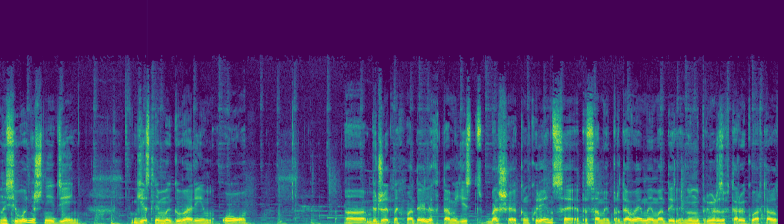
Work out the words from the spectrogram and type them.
на сегодняшний день, если мы говорим о бюджетных моделях там есть большая конкуренция. Это самые продаваемые модели. Ну, например, за второй квартал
